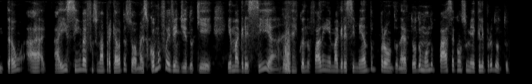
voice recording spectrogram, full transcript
Então, a, aí sim vai funcionar para aquela pessoa. Mas como foi vendido que emagrecia, quando fala em emagrecimento, pronto, né? Todo mundo passa a consumir aquele produto.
